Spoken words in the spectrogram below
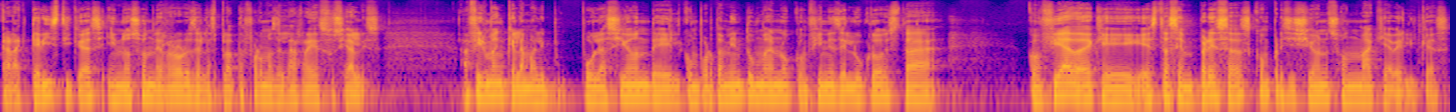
características y no son errores de las plataformas de las redes sociales afirman que la manipulación del comportamiento humano con fines de lucro está confiada que estas empresas con precisión son maquiavélicas.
